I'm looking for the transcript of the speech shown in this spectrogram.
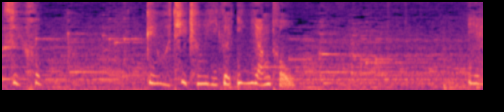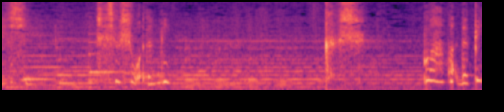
最后给我剃成了一个阴阳头。也许这就是我的命，是妈妈的病，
